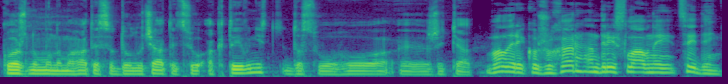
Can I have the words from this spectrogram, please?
кожному намагатися долучати цю активність до свого е, життя. Валерій Кожухар, Андрій Славний. Цей день.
